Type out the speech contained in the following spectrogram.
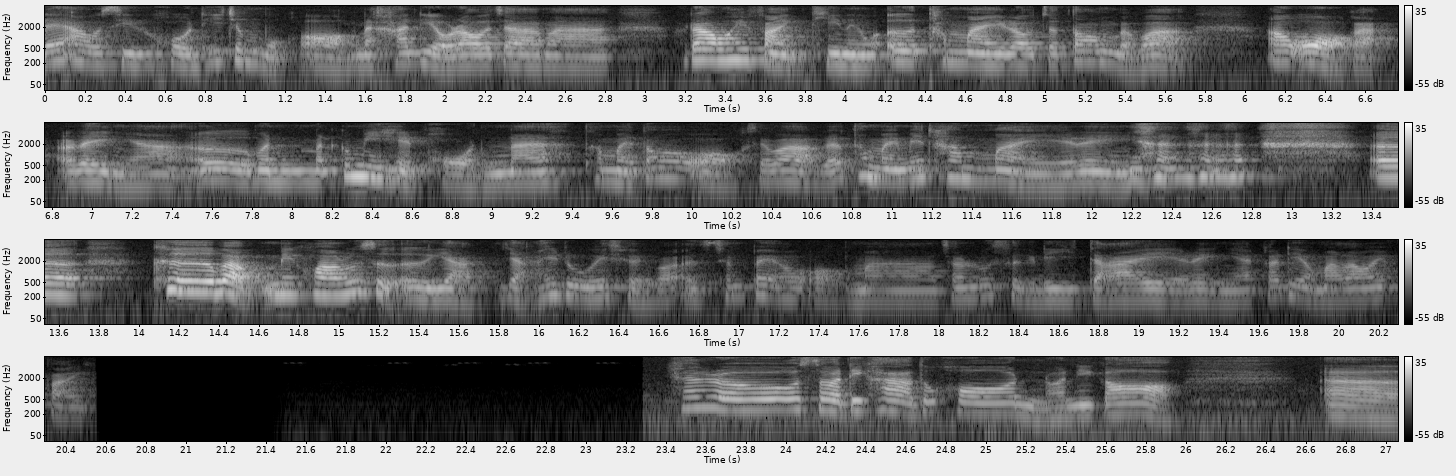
ได้เอาซิลิโคนที่จมูกออกนะคะ เดี๋ยวเราจะมาเล่าให้ฟังอีกทีนึงว่าเออทำไมเราจะต้องแบบว่าเอาออกอะอะไรอย่างเงี้ยเออมันมันก็มีเหตุผลนะทำไมต้องเอาออกใช่ป่ะแล้วทำไมไม่ทำใหม่อะไรอย่างเงี้ยเออคือแบบมีความรู้สึกเอออยากอยากให้ดูเฉยว่าเออฉันไปเอาออกมาฉันรู้สึกดีใจอะไรอย่างเงี้ยก็เดี๋ยวมาเล่าให้ฟังฮัลโหลสวัสดีค่ะทุกคน วันนี้ก็เออ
